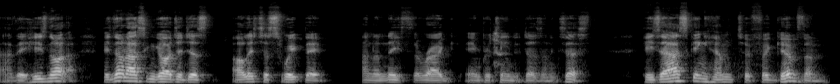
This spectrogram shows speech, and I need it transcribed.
uh, there. He's not he's not asking God to just oh let's just sweep that underneath the rug and pretend it doesn't exist. He's asking him to forgive them,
